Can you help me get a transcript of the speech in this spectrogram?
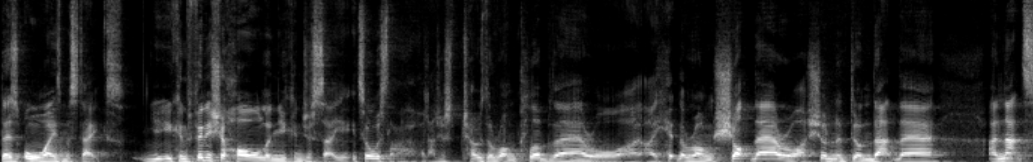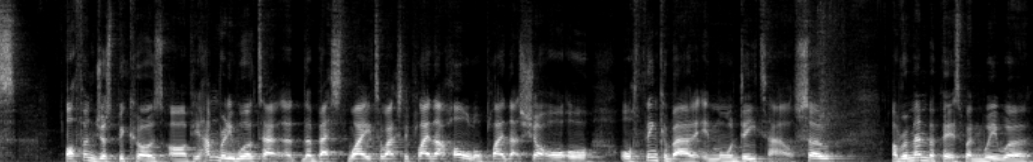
there's always mistakes. You, you can finish a hole and you can just say it's always like, oh, well, I just chose the wrong club there, or I, I hit the wrong shot there, or I shouldn't have done that there, and that's often just because of you haven't really worked out uh, the best way to actually play that hole or play that shot or, or, or think about it in more detail. So I remember, Piers, when we were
